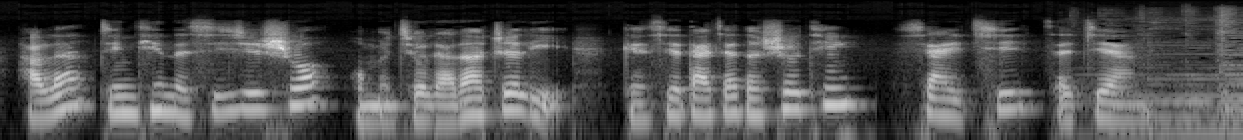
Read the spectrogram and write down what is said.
好了，今天的西西说我们就聊到这里，感谢大家的收听，下一期再见。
